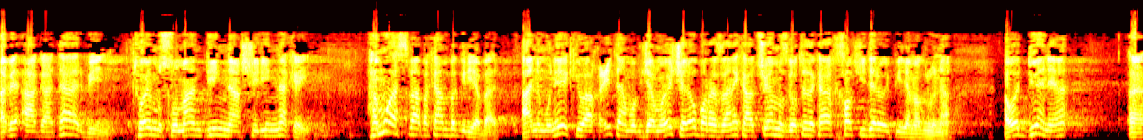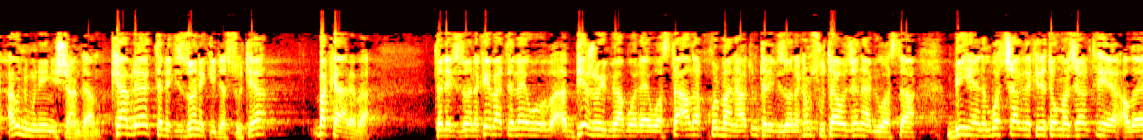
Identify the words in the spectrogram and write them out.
ئەبێ ئاگادار بین تۆی مسلمان دین ناشرین نەکەی هەموو ئەسبابەکان بگریە بەر ئانمونەیەکی واقعیتان بۆ بجەمەوەیەکی لەو بەڕێزانەی کاتچوێن مزگەوتە دەکات خەڵکی دەرەوەی پیرەمەگرونە ئەوە دوێنێ ئەو نمونەی نیشان دام کابرایەک تەلەفیزۆنێکی دەسووتێ بە کارەبا تەلەفیزۆنەکەی باتە لای پێشەوەی بیا بۆ لای وەستا ئەڵێ قوربان هاتوم تەلەفیزۆنەکەم سوتاوە جەنابی وەستا بیهێنم بۆ چاک دەکرێتەوە مەجالت هەیە ئەڵێ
